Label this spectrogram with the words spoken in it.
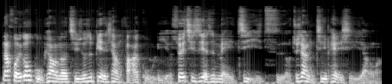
那回购股票呢，其实就是变相发股利了，所以其实也是每季一次哦，就像你季配息一样嘛。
